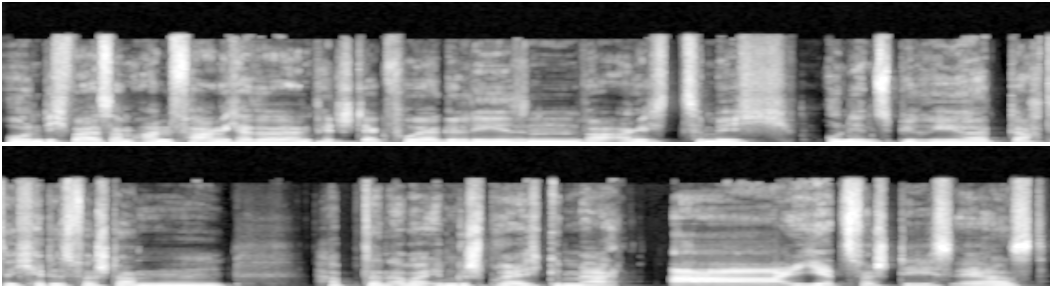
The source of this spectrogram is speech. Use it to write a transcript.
Und ich weiß am Anfang, ich hatte ein Pitch-Deck vorher gelesen, war eigentlich ziemlich uninspiriert, dachte, ich hätte es verstanden, habe dann aber im Gespräch gemerkt, ah, jetzt verstehe ich es erst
